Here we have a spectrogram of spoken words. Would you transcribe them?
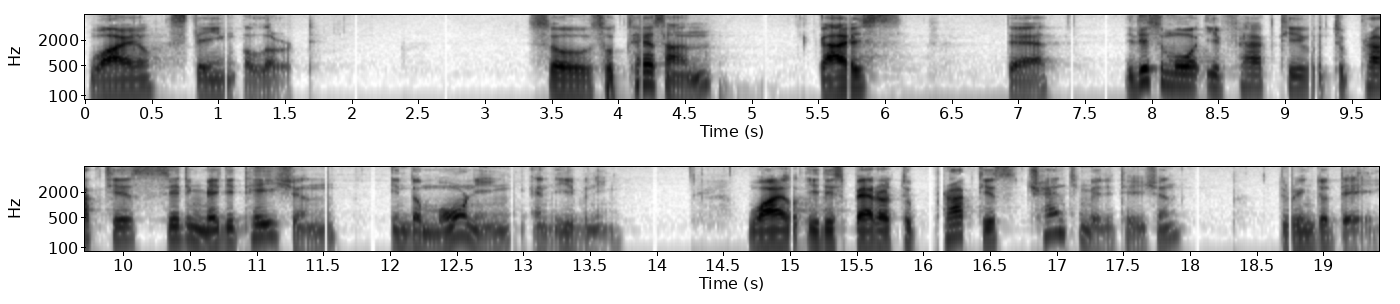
while staying alert. So Sotaesan guides that it is more effective to practice sitting meditation in the morning and evening, while it is better to practice chanting meditation during the day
